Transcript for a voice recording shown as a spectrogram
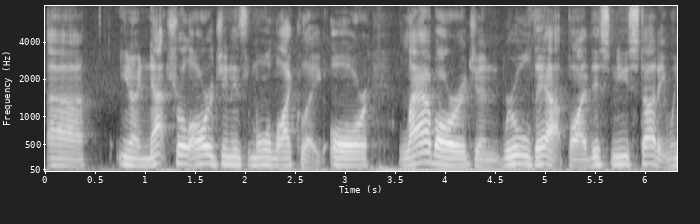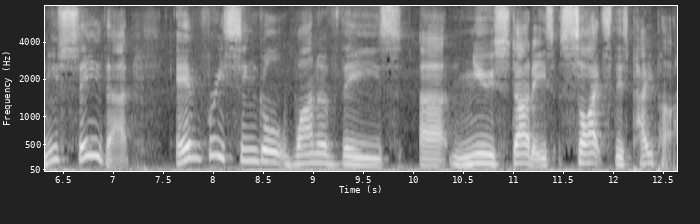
uh, you know, natural origin is more likely, or lab origin ruled out by this new study. When you see that, every single one of these uh, new studies cites this paper.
